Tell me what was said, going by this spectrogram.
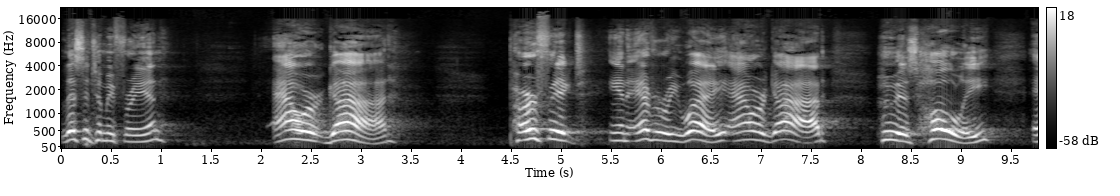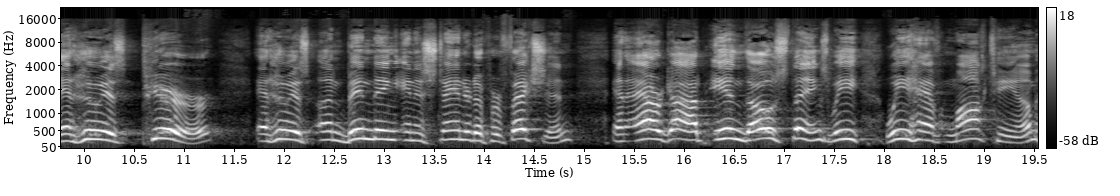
Listen to me, friend. Our God, perfect in every way, our God, who is holy and who is pure and who is unbending in his standard of perfection. And our God, in those things, we, we have mocked him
